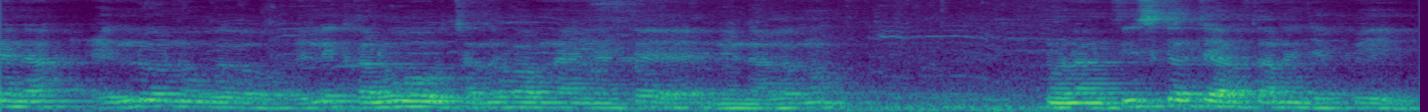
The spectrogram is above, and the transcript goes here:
నేను ఎల్లు నువ్వు వెళ్ళి కలువు చంద్రబాబు నాయుడు అంటే నేను వెళ్ళను. నువ్వు నన్ను తీసుకెళ్తే వెళ్తానని చెప్పి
